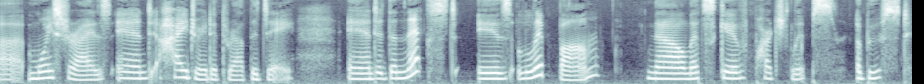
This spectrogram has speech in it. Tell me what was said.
uh, moisturized and hydrated throughout the day. And the next is lip balm. Now let's give parched lips a boost.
